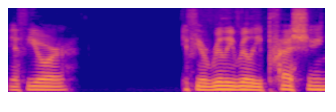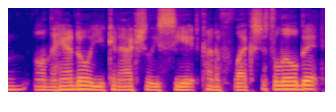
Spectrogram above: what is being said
If you're if you're really really pressing on the handle, you can actually see it kind of flex just a little bit.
